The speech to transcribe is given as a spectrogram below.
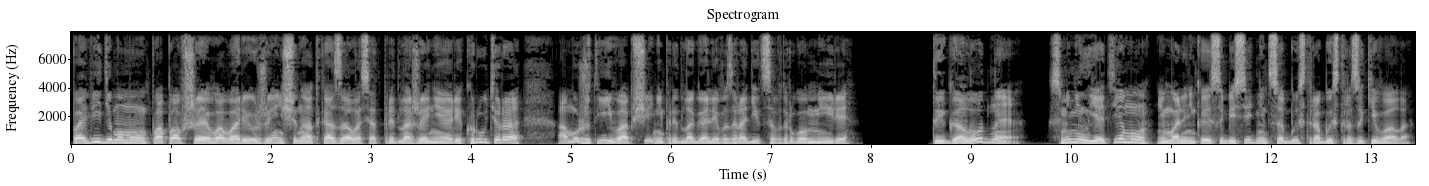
По-видимому, попавшая в аварию женщина отказалась от предложения рекрутера, а может ей вообще не предлагали возродиться в другом мире. «Ты голодная?» Сменил я тему, и маленькая собеседница быстро-быстро закивала.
